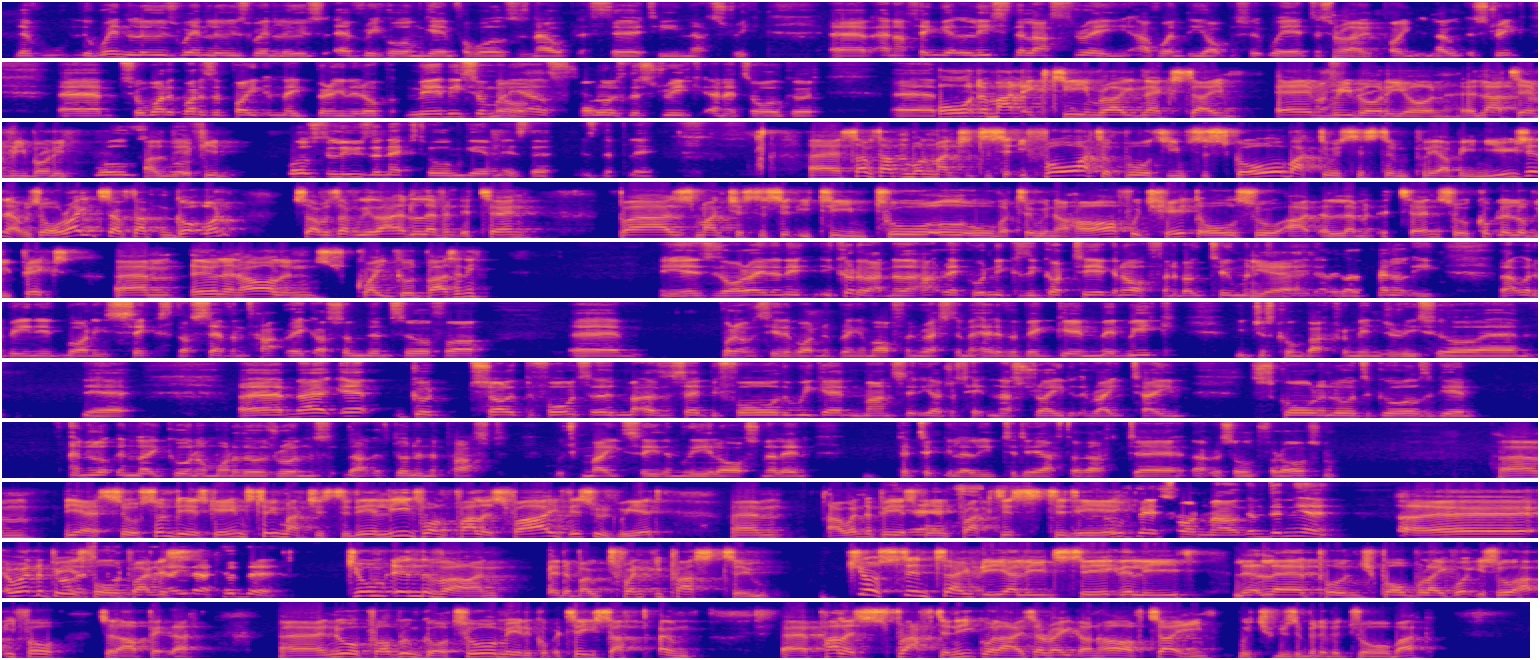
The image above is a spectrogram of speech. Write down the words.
the the win lose win lose win lose every home game for Wolves is now up to 13 that streak uh, and I think at least the last three I've went the opposite way despite right. pointing out the streak um, so what what is the point in me bringing it up maybe somebody no. else follows the streak and it's all good uh, Automatic team right next time. Everybody on, and that's everybody. Wolves, Wolves, if you Wolves to lose the next home game is the is the play. Uh, Southampton won Manchester City four. I took both teams to score. Back to a system play I've been using. That was all right. Southampton got one, so I was happy with that at eleven to ten. Baz, Manchester City team total over two and a half, which hit also at eleven to ten. So a couple of lovely picks. Um, Erling Haaland's quite good, Baz, isn't he? He is. He's all right, isn't he? He could have had another hat trick, wouldn't he? Because he got taken off, and about two minutes yeah. later, they got a penalty. That would have been what his sixth or seventh hat trick or something so far. Um, but obviously, they wanted to bring him off and rest him ahead of a big game midweek. He'd just come back from injury, so um, yeah. Um, uh, yeah, good, solid performance. As I said before the weekend, Man City are just hitting their stride at the right time, scoring loads of goals again, and looking like going on one of those runs that they've done in the past which might see them reel Arsenal in, particularly today after that uh, that result for Arsenal. Um, yeah, so Sunday's games, two matches today. Leeds won Palace five. This was weird. Um, I went to baseball yes. practice today. You this one, Malcolm, didn't you? Uh, I went to baseball practice. Either, jumped in the van at about 20 past two, just in time to hear Leeds take the lead. Little air punch. Bob, like, what you so happy for? Said, I'll pick that. Uh, no problem. Got home, made a cup of tea, sat down. Uh, Palace spraffed an equaliser right on half time, which was a bit of a drawback.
